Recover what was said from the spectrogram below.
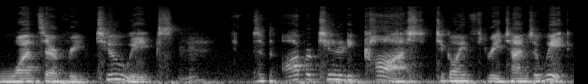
once every two weeks, Mhm. there's an opportunity cost to going three times a week.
